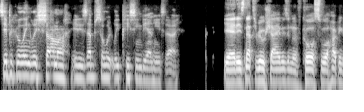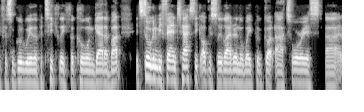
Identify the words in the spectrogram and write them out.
typical English summer. It is absolutely pissing down here today. Yeah, it is. And that's a real shame, isn't it? Of course, we are hoping for some good weather, particularly for Cool and Coolangatta, but it's still going to be fantastic. Obviously, later in the week, we've got Artorias uh,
